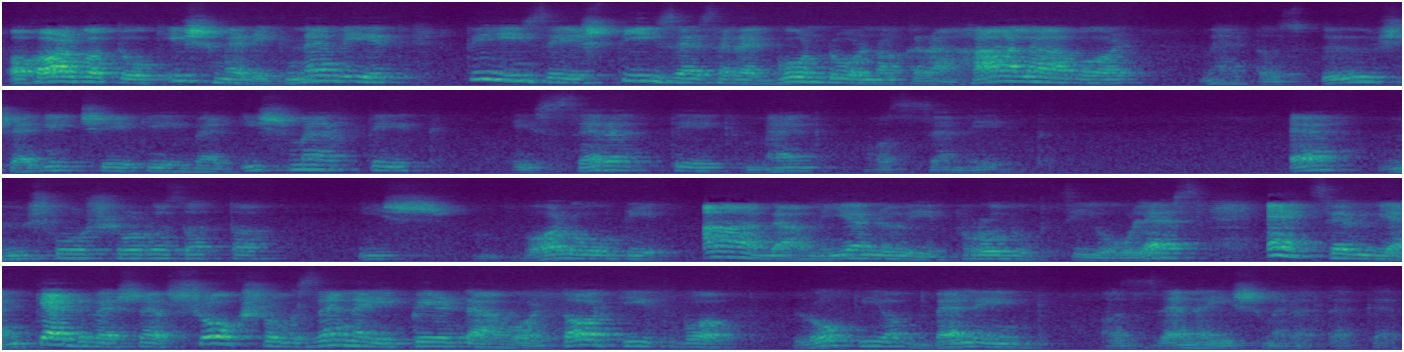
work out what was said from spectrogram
A hallgatók ismerik nevét, tíz és tízezrek gondolnak rá hálával, mert az ő segítségével ismerték és szerették meg a zenét. E műsorsorozata is valódi Ádám Jenői produkció lesz, egyszerűen kedvesebb, sok-sok zenei példával tartítva lopja belénk a zeneismereteket.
